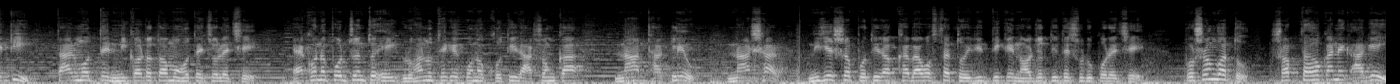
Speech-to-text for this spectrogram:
এটি তার মধ্যে নিকটতম হতে চলেছে। এখনও পর্যন্ত এই গ্রহাণু থেকে কোনো ক্ষতির আশঙ্কা না থাকলেও নাসার নিজস্ব প্রতিরক্ষা ব্যবস্থা তৈরির দিকে নজর দিতে শুরু করেছে। প্রসঙ্গত, সপ্তাহখানেক আগেই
